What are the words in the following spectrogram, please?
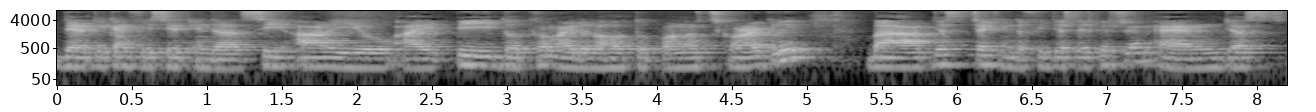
that you can visit in the cruip.com. I don't know how to pronounce correctly, but just check in the video description and just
